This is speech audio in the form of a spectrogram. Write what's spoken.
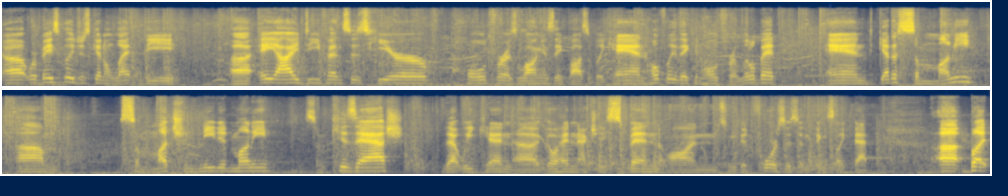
Uh, we're basically just to let the uh, AI defenses here hold for as long as they possibly can. Hopefully they can hold for a little bit and get us some money, um, some much needed money, some kizash that we can uh, go ahead and actually spend on some good forces and things like that. Uh, but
